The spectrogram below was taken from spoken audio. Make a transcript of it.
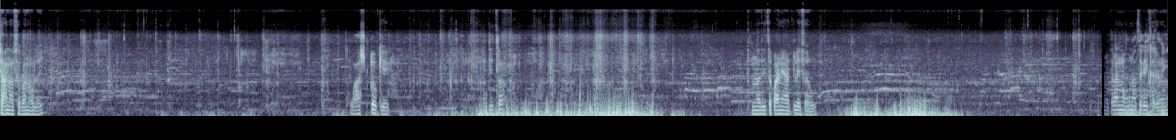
छान असं बनवलं आहे लास्ट ओके नदीचा. नदीचं पाणी आटलंय सर्व. मित्रांनो उन्हाचं काही खरं नाही.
